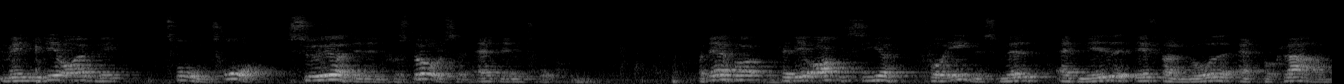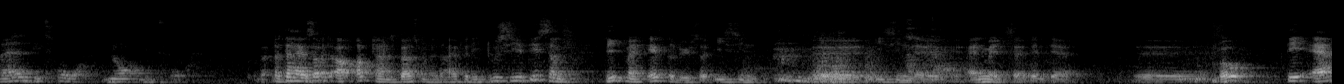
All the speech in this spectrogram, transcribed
men i det øjeblik troen tror, søger den en forståelse af den tro. Og derfor kan det Okken siger forenes med at lede efter en måde at forklare, hvad vi tror, når vi tror. Og der har jeg så et opklarende spørgsmål til dig, fordi du siger, det som Littmann efterlyser i sin, øh, i sin øh, anmeldelse af den der øh, bog, det er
